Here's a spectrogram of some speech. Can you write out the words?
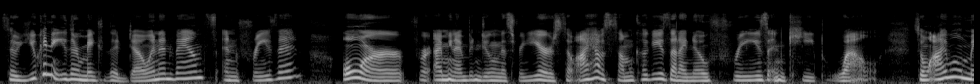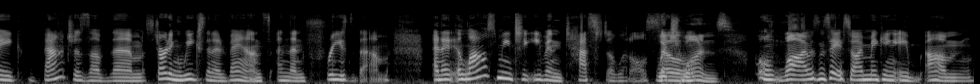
so you can either make the dough in advance and freeze it, or for I mean, I've been doing this for years, so I have some cookies that I know freeze and keep well. So I will make batches of them starting weeks in advance and then freeze them. And it allows me to even test a little. So, Which ones? Oh, well, I was going to say, so I'm making a um,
